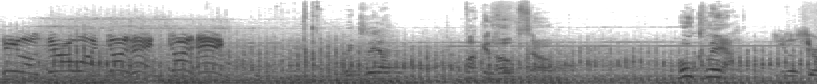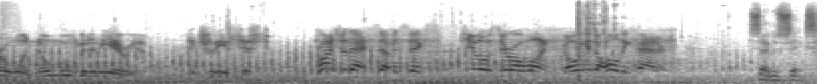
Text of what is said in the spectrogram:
Kilo Zero One, good hit! Good hit! We clear? Fucking hope so. All clear. Kilo Zero One, no movement in the area. Thanks for the assist. Roger that, 7-6. Kilo Zero One, going into holding pattern. 7-6,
